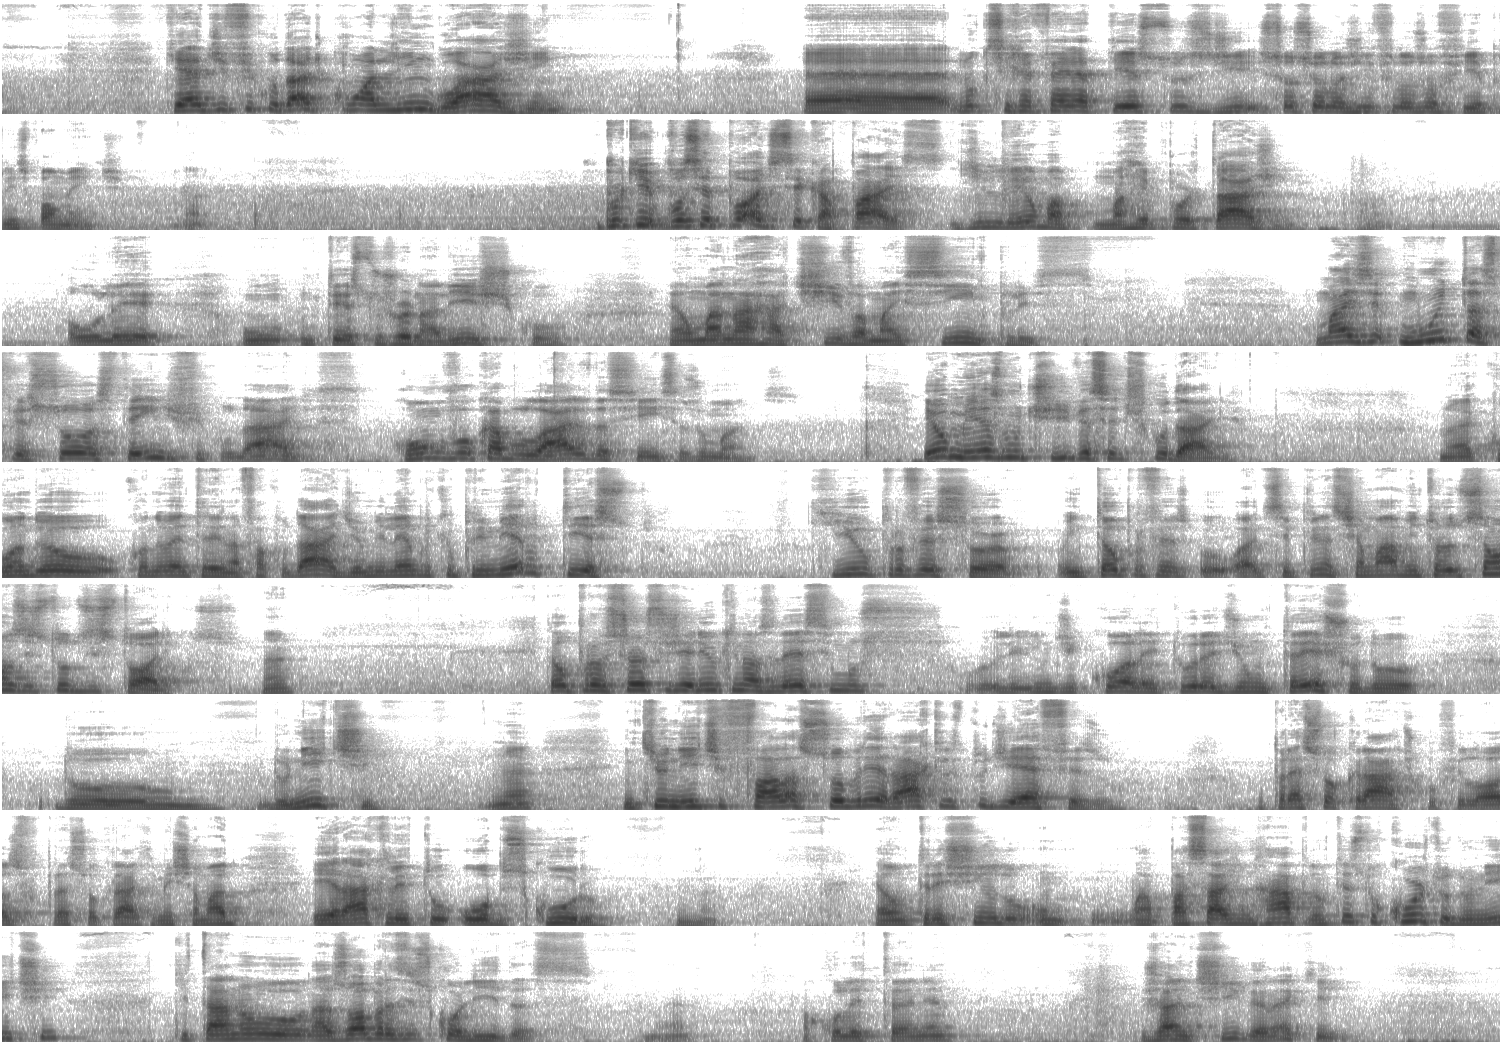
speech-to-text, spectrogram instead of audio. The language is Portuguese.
que é a dificuldade com a linguagem é, no que se refere a textos de sociologia e filosofia, principalmente. Né? Porque você pode ser capaz de ler uma, uma reportagem ou ler um, um texto jornalístico, né, uma narrativa mais simples, mas muitas pessoas têm dificuldades com o vocabulário das ciências humanas. Eu mesmo tive essa dificuldade. É? quando, eu, quando eu entrei na faculdade, eu me lembro que o primeiro texto que o professor, então professor, a disciplina se chamava Introdução aos Estudos Históricos. Né? Então o professor sugeriu que nós lêssemos, ele indicou a leitura de um trecho do, do, do Nietzsche, né? em que o Nietzsche fala sobre Heráclito de Éfeso o pré-socrático, o filósofo pré-socrático, também chamado Heráclito o Obscuro. É um trechinho, do, um, uma passagem rápida, um texto curto do Nietzsche que está nas Obras Escolhidas, né? uma coletânea já antiga, né? que,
